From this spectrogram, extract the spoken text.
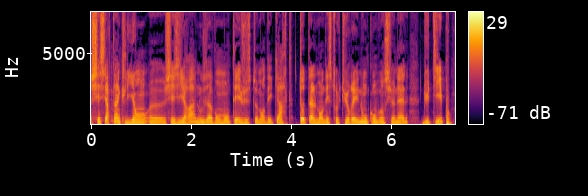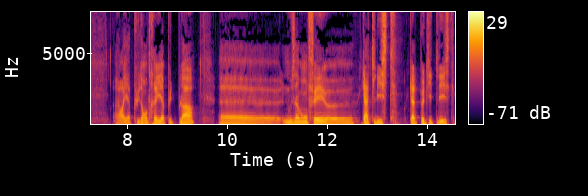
chez certains clients euh, chez Jira, nous avons monté justement des cartes totalement déstructurées et non conventionnelles du type, alors il n'y a plus d'entrée, il n'y a plus de plat. Euh, nous avons fait quatre listes, quatre petites listes,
